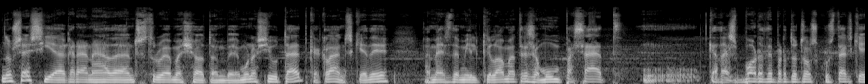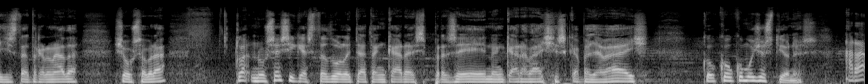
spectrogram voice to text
no sé si a Granada ens trobem això també, en una ciutat que, clar, ens queda a més de mil quilòmetres, amb un passat mm, que desborda per tots els costats, que hagi estat Granada, això ho sabrà. Clar, no sé si aquesta dualitat encara és present, encara baixes cap allà baix, com, com, com ho gestiones? Ara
